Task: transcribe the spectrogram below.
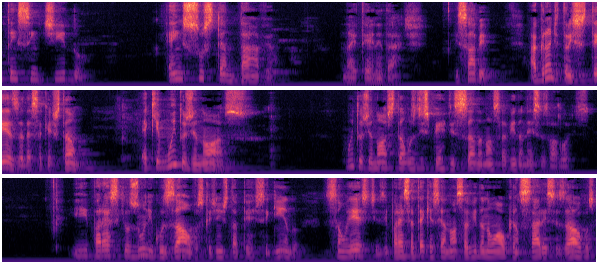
tem sentido, é insustentável na eternidade. E sabe, a grande tristeza dessa questão é que muitos de nós, muitos de nós estamos desperdiçando a nossa vida nesses valores. E parece que os únicos alvos que a gente está perseguindo são estes, e parece até que se a nossa vida não alcançar esses alvos,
